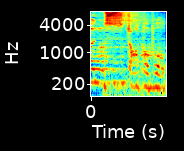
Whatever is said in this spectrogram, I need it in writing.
Unstoppable.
